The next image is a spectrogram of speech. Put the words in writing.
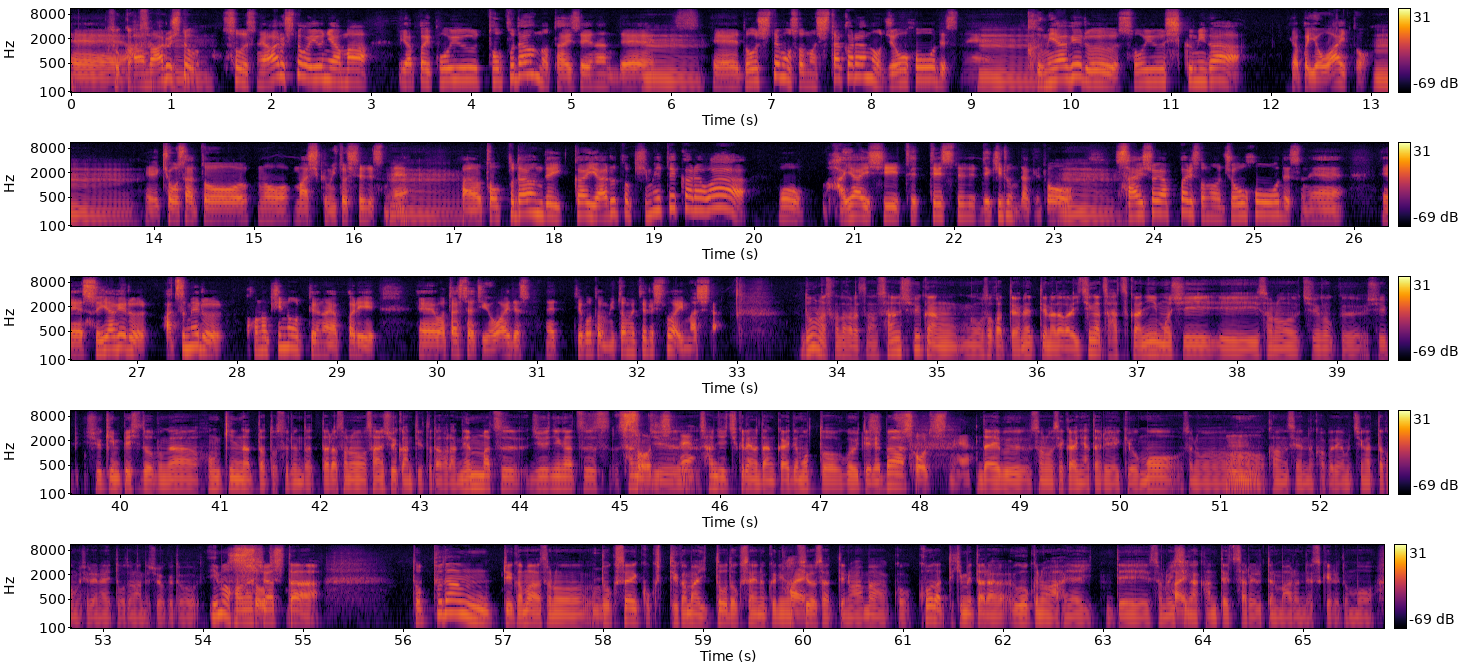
えー、あのある人、うん、そうですね。ある人が言うにはまあやっぱりこういうトップダウンの体制なんで、うん、えー、どうしてもその下からの情報をですね、うん、組み上げるそういう仕組みがやっぱり弱いと、うん、えー、共産党の、まあ、仕組みとしてですね、うん、あのトップダウンで一回やると決めてからはもう早いし徹底してできるんだけど、うん、最初やっぱりその情報をですね、えー、吸い上げる集めるこの機能っていうのはやっぱり、えー、私たち弱いですねっていうことを認めてる人はいました。どうなんですか？だから3週間遅かったよねっていうのはだから1月20日にもしその中国習近平指導部が本気になったとするんだったらその3週間っていうとだから年末12月30、ね、31くらいの段階でもっと動いていればそうです、ね、だいぶその世界に与える影響もその感染の拡大も違ったかもしれないってことなんでしょうけど今お話しあった、トップダウンっていうかまあその独裁国っていうかまあ一党独裁の国の強さっていうのはまあこうこうだって決めたら動くのは早いでその意思が貫徹されるっていうのもあるんですけれども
